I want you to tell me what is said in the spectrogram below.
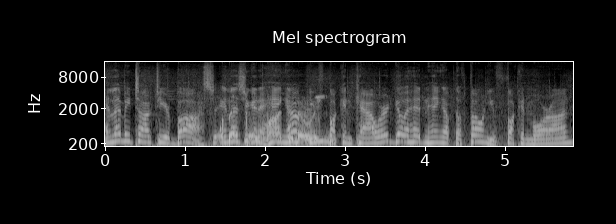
and let me talk to your boss. Unless you're gonna hang up, you fucking coward. Go ahead and hang up the phone, you fucking moron.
